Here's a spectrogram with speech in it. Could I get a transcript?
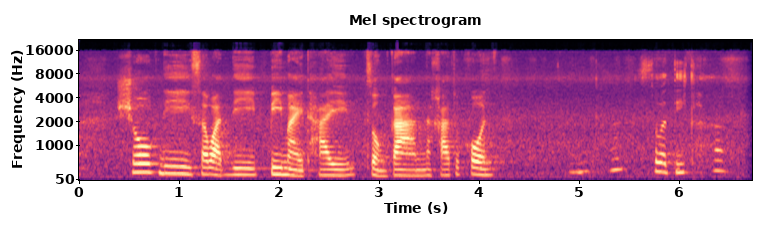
โชคดี สวัสดี ปีใหม่ไทยสงการนะคะทุกคน สวัสดีค่ะ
